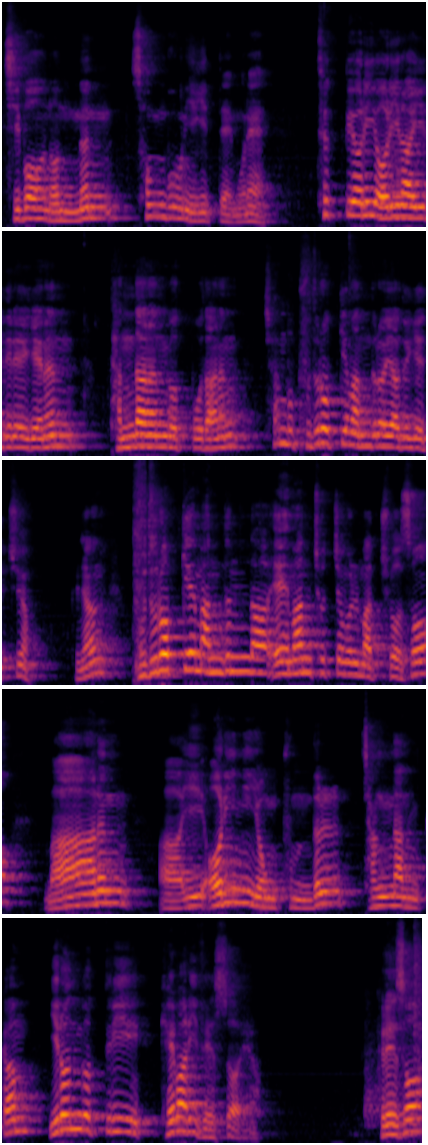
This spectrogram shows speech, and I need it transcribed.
집어넣는 성분이기 때문에 특별히 어린아이들에게는 단단한 것보다는 전부 부드럽게 만들어야 되겠죠. 그냥 부드럽게 만든다에만 초점을 맞추어서 많은 이 어린이 용품들, 장난감 이런 것들이 개발이 됐어요. 그래서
